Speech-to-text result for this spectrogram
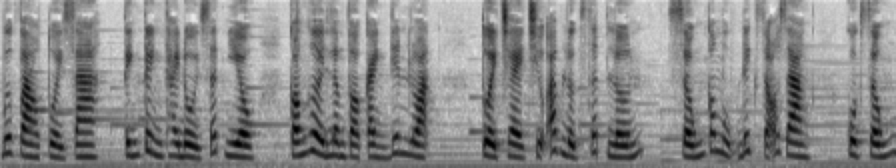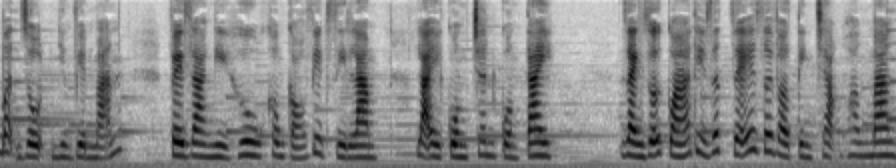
Bước vào tuổi già, tính tình thay đổi rất nhiều, có người lâm vào cảnh điên loạn. Tuổi trẻ chịu áp lực rất lớn, sống có mục đích rõ ràng, cuộc sống bận rộn nhưng viên mãn. Về già nghỉ hưu không có việc gì làm, lại cuồng chân cuồng tay. Rảnh rỗi quá thì rất dễ rơi vào tình trạng hoang mang,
